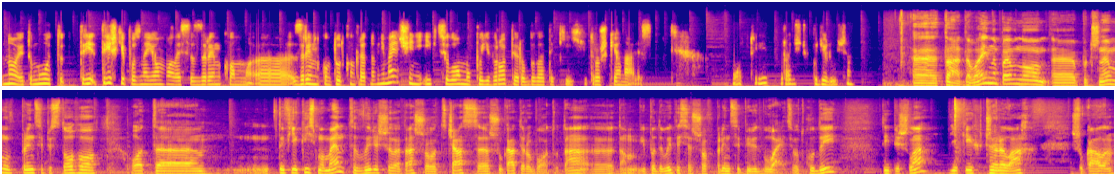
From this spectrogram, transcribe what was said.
Ну і тому трішки познайомилася з ринком, е, з ринком тут конкретно в Німеччині, і в цілому по Європі робила такий трошки аналіз. От і радістю поділюся. Е, Так, давай напевно е, почнемо в принципі з того, от. Е... Ти в якийсь момент вирішила, та що от час е, шукати роботу, та е, там і подивитися, що в принципі відбувається. От куди ти пішла, в яких джерелах шукала?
